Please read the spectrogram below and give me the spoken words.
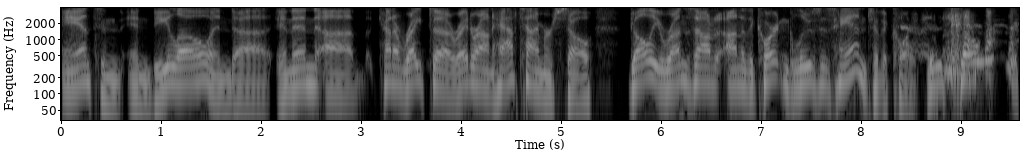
Ant and and D'Lo and uh and then uh kind of right uh, right around halftime or so, Gully runs out onto the court and glues his hand to the court. It was so.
